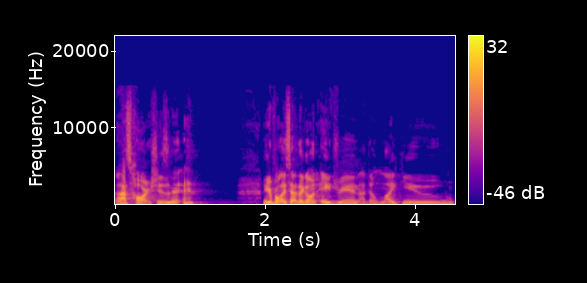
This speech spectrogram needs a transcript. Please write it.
Now that's harsh, isn't it? You're probably sat there going, Adrian, I don't like you.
